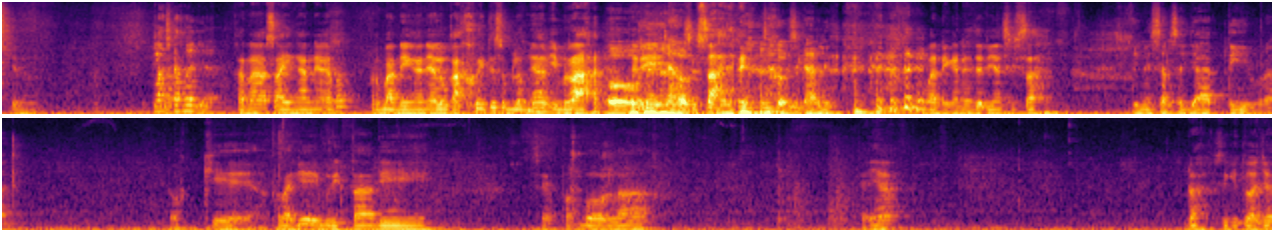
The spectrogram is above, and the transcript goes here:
mungkin Ikhlaskan saja. karena saingannya apa perbandingannya Lukaku itu sebelumnya Ibra Oh, jadi jauh. susah jadi Jauh sekali. perbandingannya jadinya susah Finisher sejati, bro. Oke, apalagi berita di sepak bola kayaknya udah segitu aja.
